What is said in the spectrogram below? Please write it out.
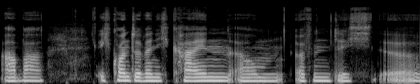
aber ich konnte, wenn ich kein ähm, öffentlich, äh,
